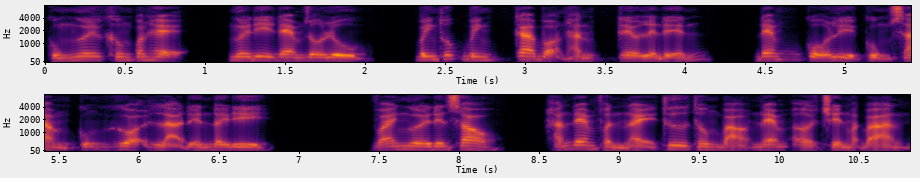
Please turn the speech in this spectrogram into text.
cùng ngươi không quan hệ, ngươi đi đem Zolu, binh thúc binh ca bọn hắn kêu lên đến, đem cố lì cùng Sam cũng gọi là đến đây đi. Vài người đến sau, hắn đem phần này thư thông báo ném ở trên mặt bàn,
